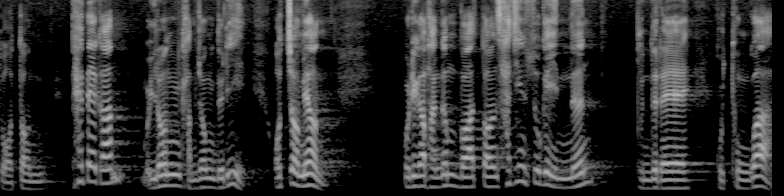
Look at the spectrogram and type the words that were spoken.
또 어떤 패배감 뭐 이런 감정들이 어쩌면 우리가 방금 보았던 사진 속에 있는 분들의 고통과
